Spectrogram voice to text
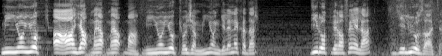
Minyon yok. Aa yapma yapma yapma. Minyon yok ki hocam. Minyon gelene kadar Dirot ve Rafaela geliyor zaten.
